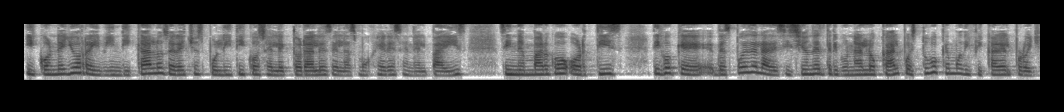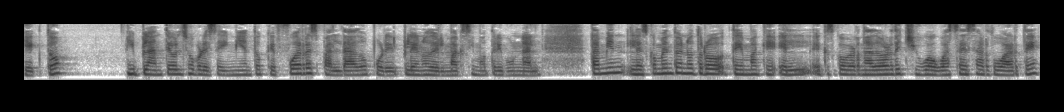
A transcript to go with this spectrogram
y con ello reivindicar los derechos políticos electorales de las mujeres en el país. Sin embargo, Ortiz dijo que después de la decisión del tribunal local, pues tuvo que modificar el proyecto y planteó el sobreseimiento que fue respaldado por el Pleno del máximo tribunal. También les comento en otro tema que el exgobernador de Chihuahua, César Duarte,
